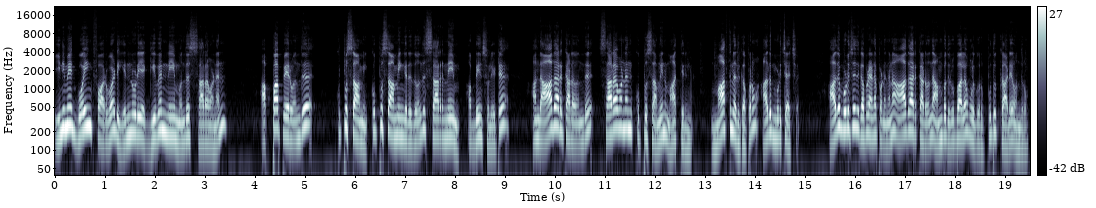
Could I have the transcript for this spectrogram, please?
இனிமேல் கோயிங் ஃபார்வர்டு என்னுடைய கிவன் நேம் வந்து சரவணன் அப்பா பேர் வந்து குப்புசாமி குப்புசாமிங்கிறது வந்து சர் நேம் அப்படின்னு சொல்லிட்டு அந்த ஆதார் கார்டை வந்து சரவணன் குப்புசாமின்னு மாற்றிடுங்க மாற்றினதுக்கப்புறம் அது முடிச்சாச்சு. அது முடிச்சதுக்கப்புறம் என்ன பண்ணுங்கன்னா ஆதார் கார்டு வந்து ஐம்பது ரூபாயில் உங்களுக்கு ஒரு புது கார்டே வந்துடும்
